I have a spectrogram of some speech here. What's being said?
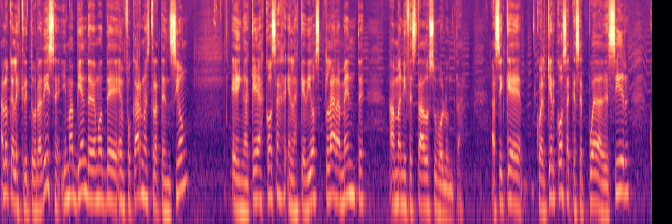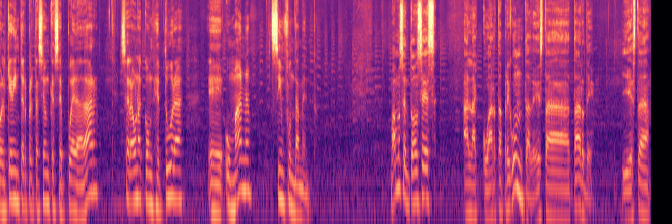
a lo que la escritura dice. Y más bien debemos de enfocar nuestra atención en aquellas cosas en las que Dios claramente ha manifestado su voluntad. Así que cualquier cosa que se pueda decir, cualquier interpretación que se pueda dar, será una conjetura eh, humana sin fundamento. Vamos entonces a la cuarta pregunta de esta tarde. Y esta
